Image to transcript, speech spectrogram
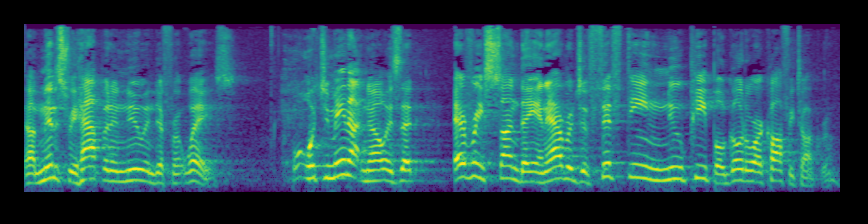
uh, ministry happen in new and different ways. What you may not know is that every Sunday, an average of 15 new people go to our coffee talk room.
